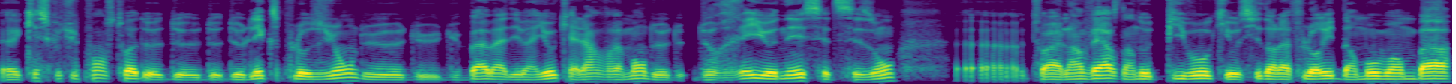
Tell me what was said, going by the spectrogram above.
Euh, Qu'est-ce que tu penses toi de, de, l'explosion du, du, du Bam Adebayo qui a l'air vraiment de, rayonner cette saison? Euh, toi, à l'inverse d'un autre pivot qui est aussi dans la Floride, d'un Momamba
